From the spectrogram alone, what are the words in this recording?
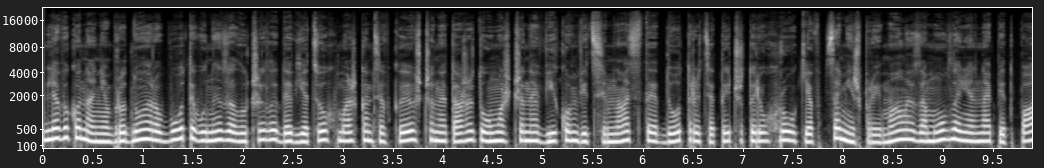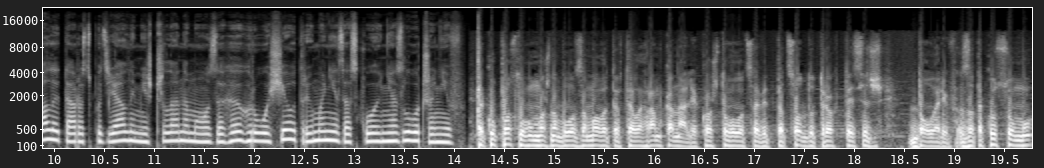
Для виконання брудної роботи вони залучили дев'ятьох мешканців Київщини та Житомирщини віком від 17 до 34 років. Самі ж приймали замовлення на підпали та розподіляли між членами ОЗГ гроші, отримані за скоєння злочинів. Таку послугу можна було замовити в телеграм-каналі. Коштувало це від 500 до 3 тисяч доларів. За таку суму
